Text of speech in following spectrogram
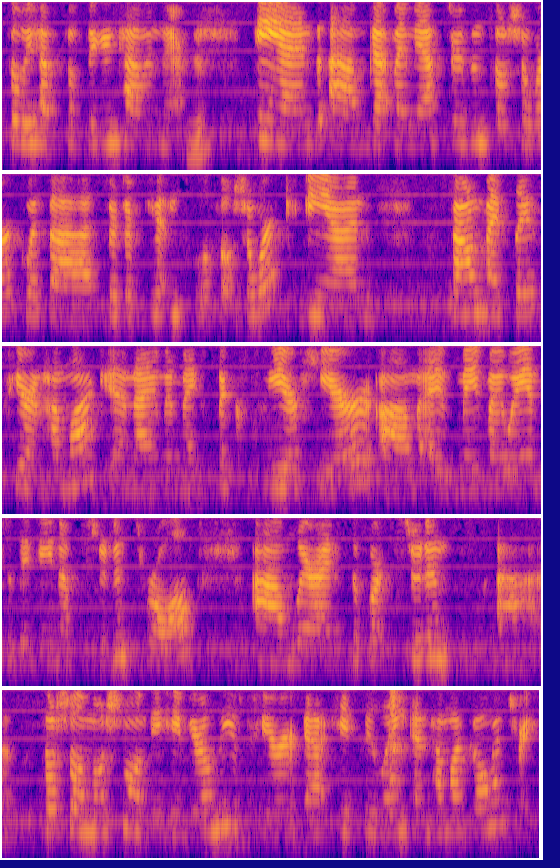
So, we have something in common there. Yeah and um, got my master's in social work with a certificate in school social work and found my place here in Hemlock and I'm in my sixth year here. Um, I've made my way into the Dean of Students role um, where I support students' uh, social, emotional, and behavioral needs here at Casey Ling and Hemlock Elementary.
